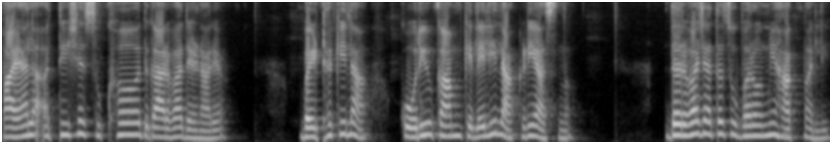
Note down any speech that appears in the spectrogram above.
पायाला अतिशय सुखद गारवा देणाऱ्या बैठकीला कोरीव काम केलेली लाकडी आसनं. दरवाजातच उभं राहून मी हाक मारली.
